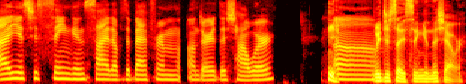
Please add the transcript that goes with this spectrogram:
I used to sing inside of the bathroom under the shower. Yeah, um, we just say sing in the shower.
